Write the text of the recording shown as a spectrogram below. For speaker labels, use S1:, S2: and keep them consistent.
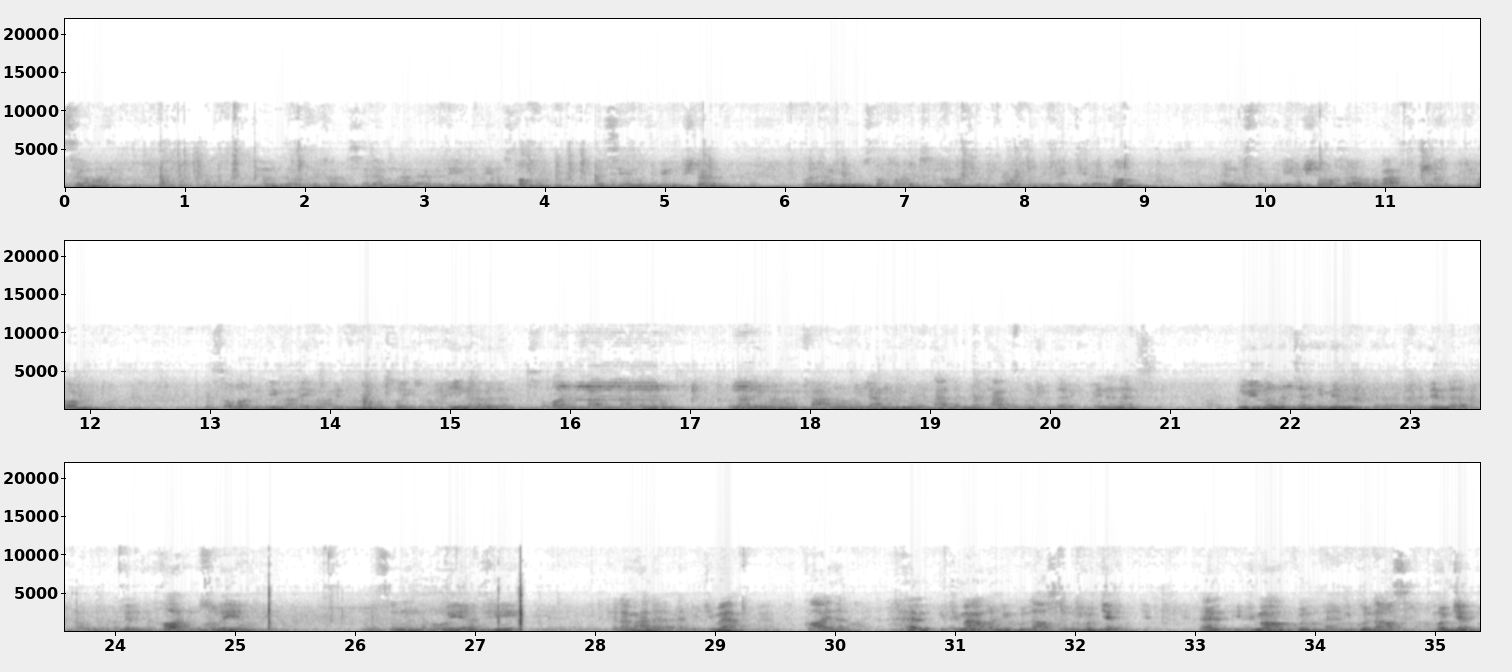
S1: السلام عليكم الحمد لله والصلاة والسلام على عباده الذين اصطفى لا سيما النبي المشتبه والأمين المصطفى على صحابته الكرام وأهل بيته العظام المستكملين الشرف وبعد الكرام نسأل الله أن يديم علينا وعليكم هذا الخير وحينا أبدا. نسأل الله أن ينفعنا بما علمنا وأن علمنا ما ينفعنا وأن يجعلنا مما يتعلم ويتعبد ونشر ذلك بين الناس. نريد أن ننتهي من الأدلة أو أدلة القواعد الأصولية من السنة النبوية في الكلام على الإجماع. قاعدة. هل إجماع أهل كل عصر حجة؟ هل إجماع كل أهل كل عصر حجة؟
